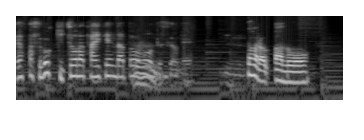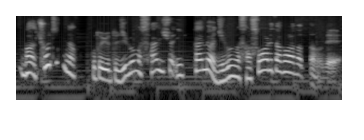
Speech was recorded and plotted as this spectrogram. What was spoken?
やっぱすごく貴重な体験だと思うんですよね。うんう。だから、あの、まあ正直なこと言うと自分が最初、1回目は自分が誘われた側だったので、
